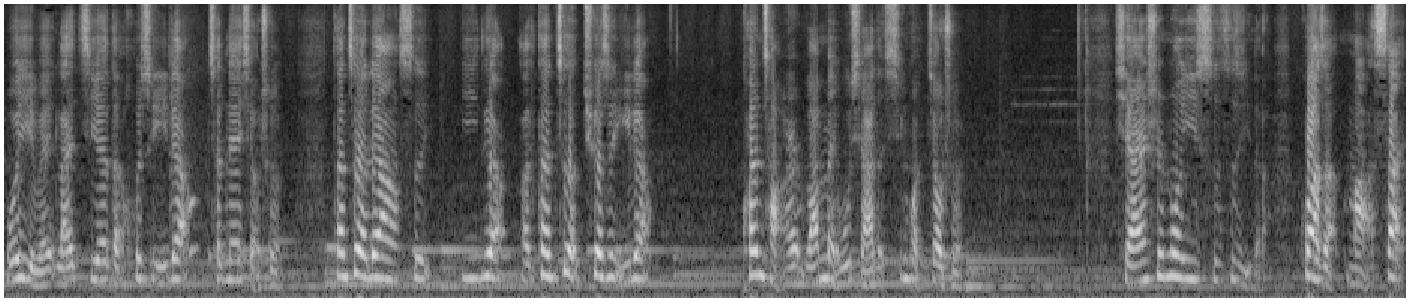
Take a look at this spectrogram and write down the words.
我以为来接的会是一辆陈年小车，但这辆是一辆啊，但这却是一辆。宽敞而完美无瑕的新款轿车，显然是诺伊斯自己的，挂着马赛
